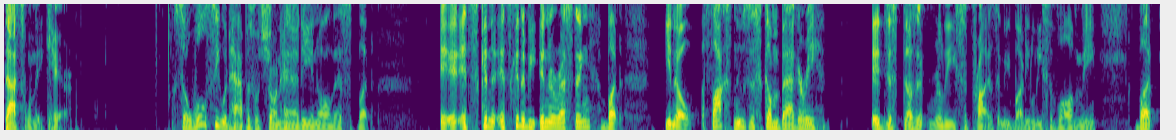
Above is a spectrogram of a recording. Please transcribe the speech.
that's when they care. So we'll see what happens with Sean Hannity and all this, but it, it's gonna it's gonna be interesting. But you know, Fox News is scumbaggery. It just doesn't really surprise anybody, least of all me. But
